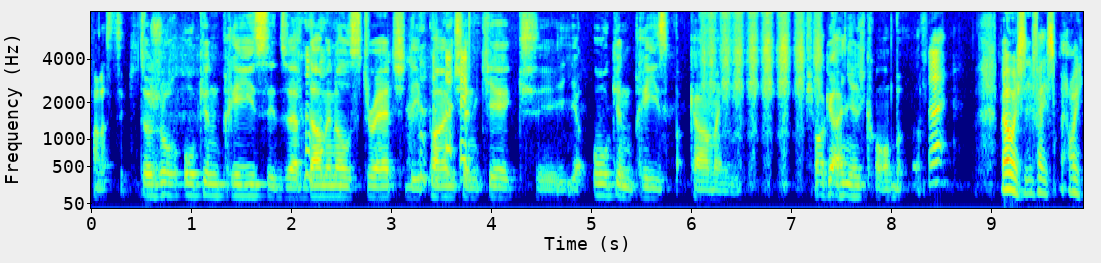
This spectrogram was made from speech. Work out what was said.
fantastique. Toujours aucune prise. C'est du abdominal stretch, des punch and kicks. Il n'y a aucune prise quand même. Puis on gagné le combat. Ben oui, c'est face. Ben oui.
